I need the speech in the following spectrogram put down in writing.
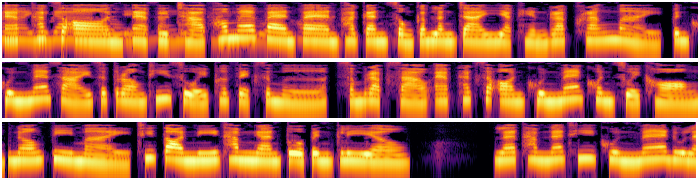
แอปทักษะออนแอบปิดฉาพ่อแม่แฟนแฟนพากันส่งกำลังใจอยากเห็นรักครั้งใหม่ เป็นคุณแม่สาย strong ที่สวย perfect เสมอสำหรับสาวแอปทักษะออนคุณแม่คนสวยของน้องปีใหม่ ที่ตอนนี้ทำงานตัวเป็นเกลียว และทำหน้าที่คุณแม่ดูแล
